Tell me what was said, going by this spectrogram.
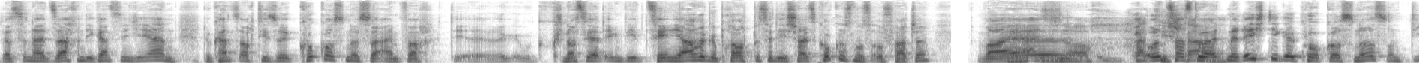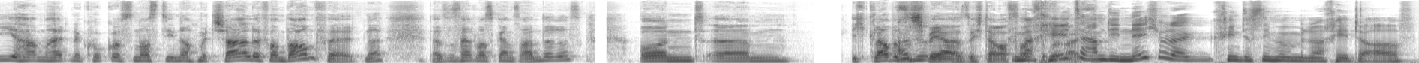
Das sind halt Sachen, die kannst du nicht ehren. Du kannst auch diese Kokosnüsse einfach, die, äh, Knossi hat irgendwie zehn Jahre gebraucht, bis er die scheiß Kokosnuss auf hatte. Weil Ja, auch bei uns hast du halt eine richtige Kokosnuss und die haben halt eine Kokosnuss, die noch mit Schale vom Baum fällt. Ne? Das ist halt was ganz anderes. Und ähm, ich glaube, es ist Also, schwer, sich darauf Machete haben die nicht oder kriegen das nicht mehr mit Machete auf?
